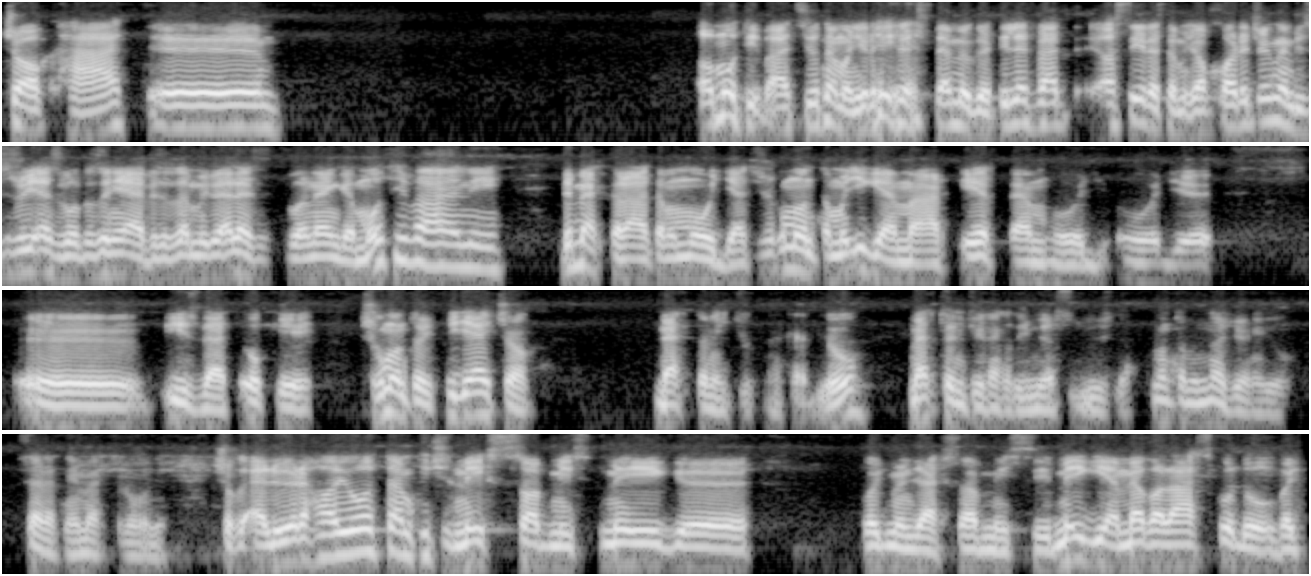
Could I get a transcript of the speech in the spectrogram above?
csak hát ö, a motivációt nem annyira éreztem mögött, illetve hát azt éreztem, hogy akarja, csak nem biztos, hogy ez volt az a nyelvezet, amivel lehetett volna engem motiválni, de megtaláltam a módját. És akkor mondtam, hogy igen, már értem, hogy, hogy ö, üzlet, oké. Okay. És akkor mondta, hogy figyelj csak, megtanítjuk neked, jó? Megtanítjuk neked, hogy mi az, hogy üzlet. Mondtam, hogy nagyon jó, szeretném megtanulni. És akkor előrehajoltam, kicsit még, szabmisz, még ö, hogy mondják szabmisszív, még ilyen megalázkodó, vagy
